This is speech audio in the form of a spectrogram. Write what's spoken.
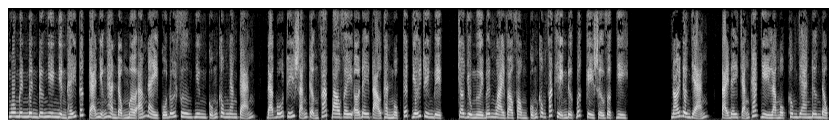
Ngô minh minh đương nhiên nhìn thấy tất cả những hành động mờ ám này của đối phương nhưng cũng không ngăn cản, đã bố trí sẵn trận pháp bao vây ở đây tạo thành một kết giới riêng biệt, cho dù người bên ngoài vào phòng cũng không phát hiện được bất kỳ sự vật gì. Nói đơn giản, tại đây chẳng khác gì là một không gian đơn độc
